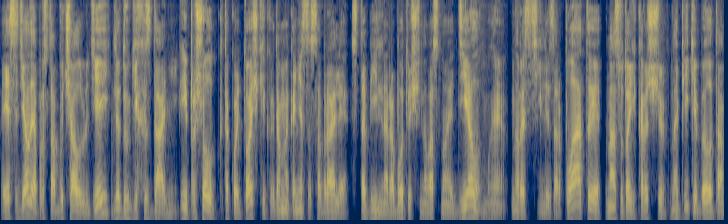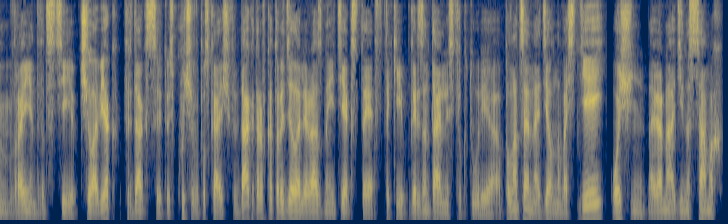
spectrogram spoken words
а я сидел, я просто обучал людей для других изданий. И пришел к такой точке, когда мы наконец-то собрали стабильно работающий новостной отдел, мы нарастили зарплаты. У нас в итоге, короче, на пике было там в районе 20 человек в редакции, то есть куча выпускающих редакторов, которые делали разные тексты в такие горизонтальной структуре, полноценный отдел новостей, очень, наверное, один из самых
